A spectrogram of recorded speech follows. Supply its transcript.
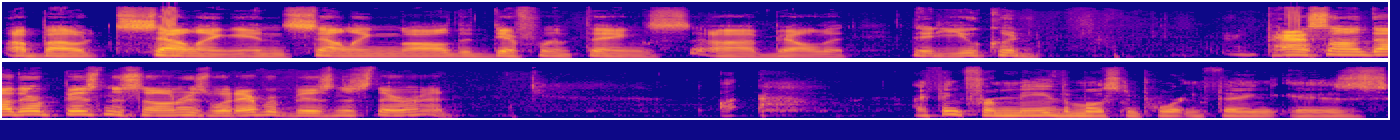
about selling and selling all the different things, uh, Bill, that, that you could pass on to other business owners, whatever business they're in? I think for me, the most important thing is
